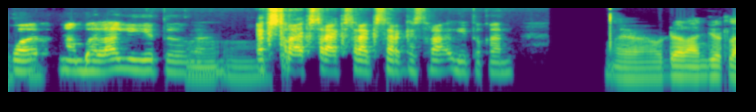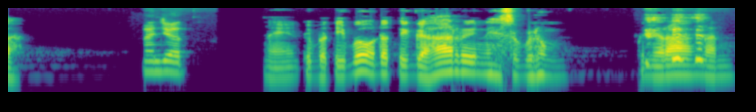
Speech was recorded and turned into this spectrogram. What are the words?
Gitu. Kuat nambah lagi gitu kan. Hmm. Ekstra ekstra ekstra ekstra ekstra gitu kan. Ya udah lanjut lah. Lanjut. Nih tiba-tiba udah tiga hari nih sebelum penyerangan.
